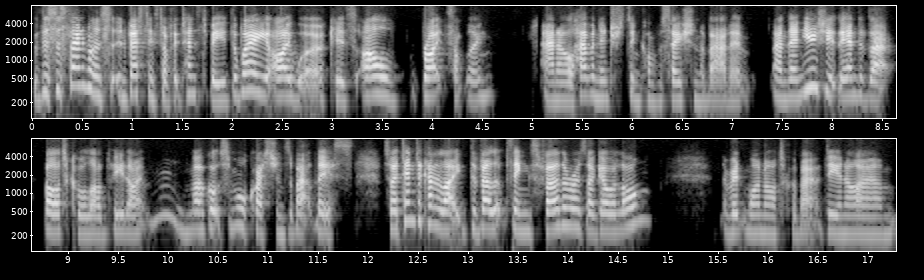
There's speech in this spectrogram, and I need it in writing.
With the sustainable investing stuff, it tends to be the way I work is I'll write something and I'll have an interesting conversation about it. And then usually at the end of that article, I'll be like, hmm, I've got some more questions about this. So I tend to kind of like develop things further as I go along. I've written one article about DNI. I'm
